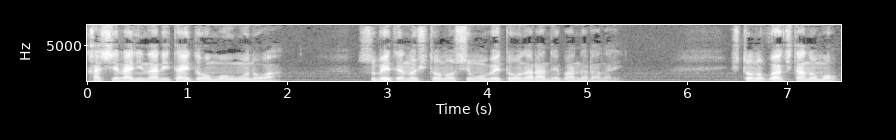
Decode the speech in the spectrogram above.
頭になりたいと思う者は、すべての人のしもべとならねばならない。人の子が来たのも、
